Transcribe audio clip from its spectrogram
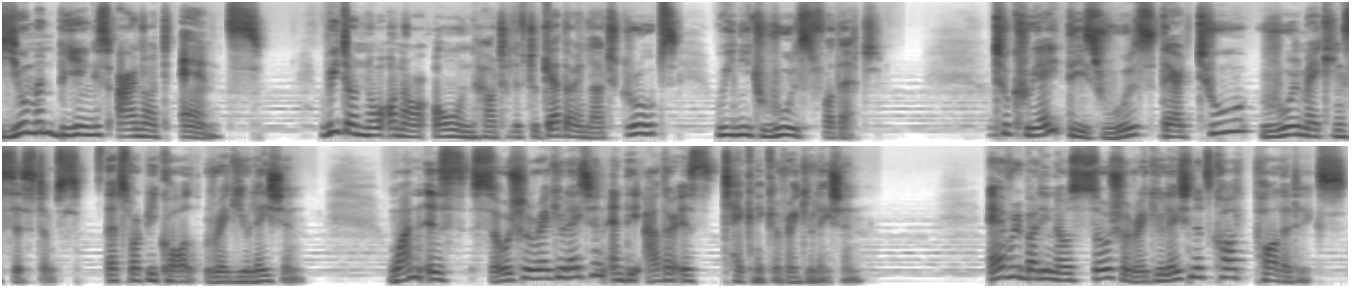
Human beings are not ants. We don't know on our own how to live together in large groups. We need rules for that. To create these rules, there are two rule making systems. That's what we call regulation. One is social regulation and the other is technical regulation. Everybody knows social regulation, it's called politics.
